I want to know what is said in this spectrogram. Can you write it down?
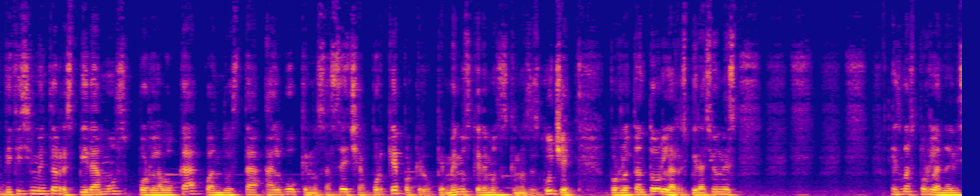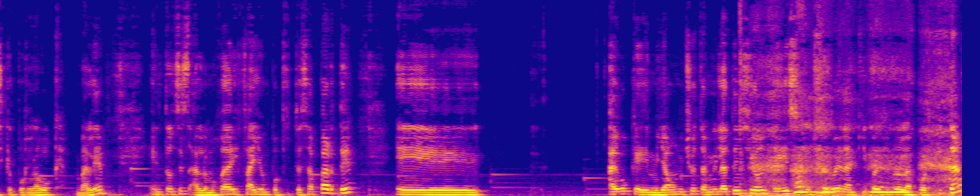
difícilmente respiramos por la boca cuando está algo que nos acecha. ¿Por qué? Porque lo que menos queremos es que nos escuche. Por lo tanto, la respiración es más por la nariz que por la boca, ¿vale? Entonces, a lo mejor ahí falla un poquito esa parte. Eh, algo que me llama mucho también la atención es, observen aquí, por ejemplo, la puertita.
